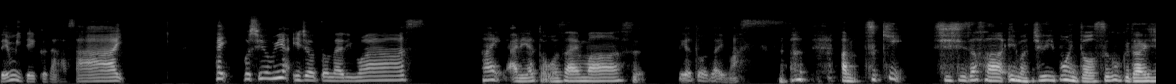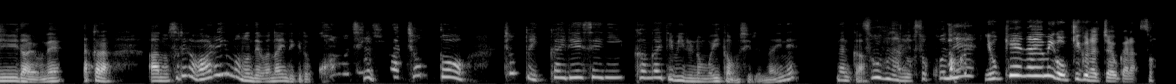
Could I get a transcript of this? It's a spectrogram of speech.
てみてください。はい。星読みは以上となります。はい、ありがとうございます。ありがとうございます。あの、月、獅子座さん、今注意ポイントすごく大事だよね。だから、あの、それが悪いものではないんだけど、この時期はちょっと、ちょっと一回冷静に考えてみるのもいいかもしれないね。なんか、そうなの。そこね、余計悩みが大きくなっちゃうから。そう。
